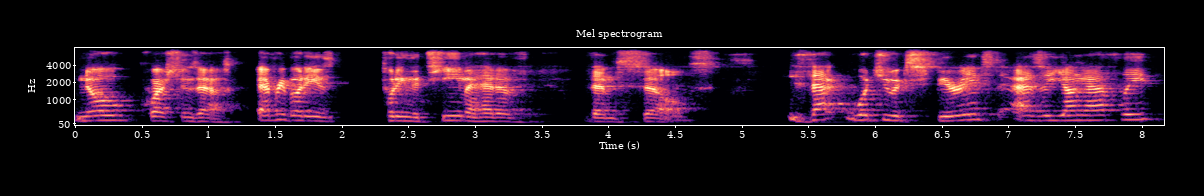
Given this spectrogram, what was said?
no questions asked. Everybody is putting the team ahead of themselves. Is that what you experienced as a young athlete?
